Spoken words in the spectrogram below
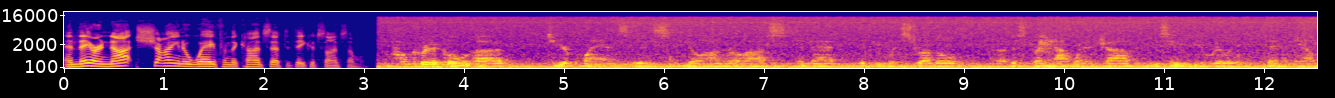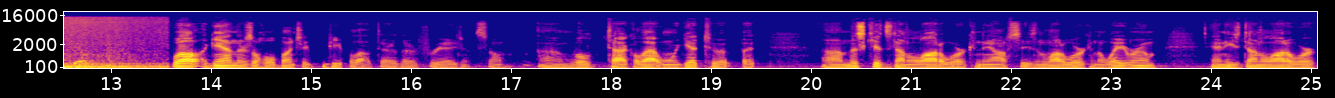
and they are not shying away from the concept that they could sign someone. How critical uh, to your plans is Johan Rojas in that if he would struggle uh, this spring, not win a job, you seem to be really thin in the outfield? Well, again, there's a whole bunch of people out there that are free agents, so um, we'll tackle that when we get to it. But um, this kid's done a lot of work in the offseason, a lot of work in the weight room, and he's done a lot of work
